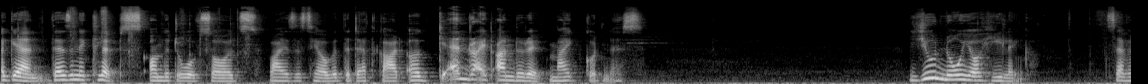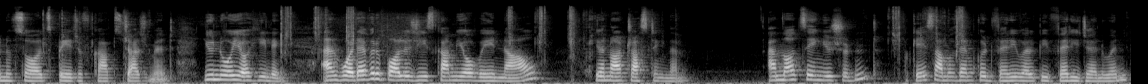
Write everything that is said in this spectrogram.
again, there's an eclipse on the Two of Swords. Why is this here with the Death card? Again, right under it. My goodness. You know you're healing. Seven of Swords, Page of Cups, Judgment. You know you're healing. And whatever apologies come your way now, you're not trusting them. I'm not saying you shouldn't. Okay, some of them could very well be very genuine,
